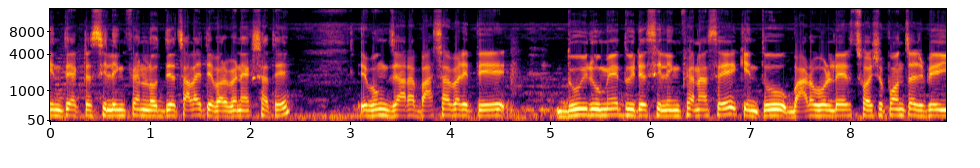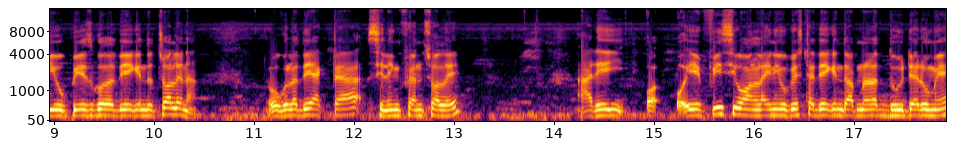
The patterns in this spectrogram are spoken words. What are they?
কিন্তু একটা সিলিং ফ্যান লোড দিয়ে চালাইতে পারবেন একসাথে। এবং যারা বাসা বাড়িতে দুই রুমে দুইটা সিলিং ফ্যান আছে, কিন্তু বারো ভোল্টের ছয়শো পঞ্চাশ ভি ইউপিএসগুলো দিয়ে কিন্তু চলে না। ওগুলো দিয়ে একটা সিলিং ফ্যান চলে। আর এই এপিসি অনলাইন ইউপিএসটা দিয়ে কিন্তু আপনারা দুইটা রুমে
